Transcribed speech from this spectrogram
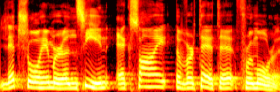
Le të shohim rëndësinë e kësaj të vërtete frymore.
